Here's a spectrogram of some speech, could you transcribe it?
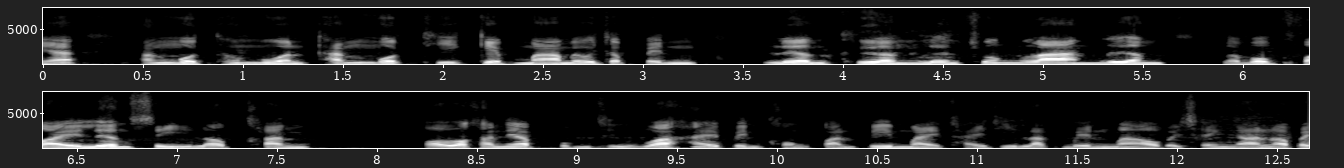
นี้ทั้งหมดทั้งมวลทั้งหมดที่เก็บมาไม่ว่าจะเป็นเรื่องเครื่องเรื่องช่วงล่างเรื่องระบบไฟเรื่องสีรอบคัน เพราะว่าคันนี้ผมถือว่าให้เป็นของขวัญปีใหม่ใครที่รักเบนซ์มาเอาไปใช้งานเอาไป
